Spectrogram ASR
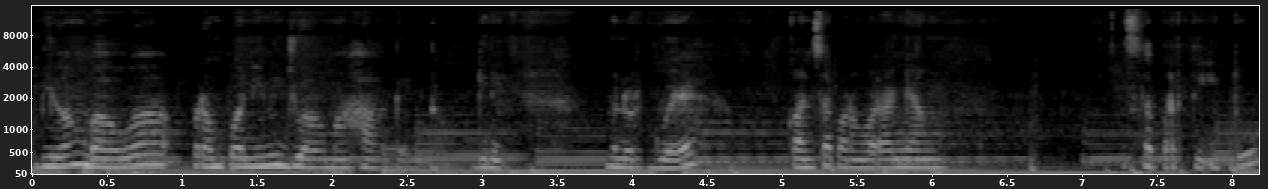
bilang bahwa perempuan ini jual mahal kayak gitu. Gini menurut gue konsep orang-orang yang seperti itu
